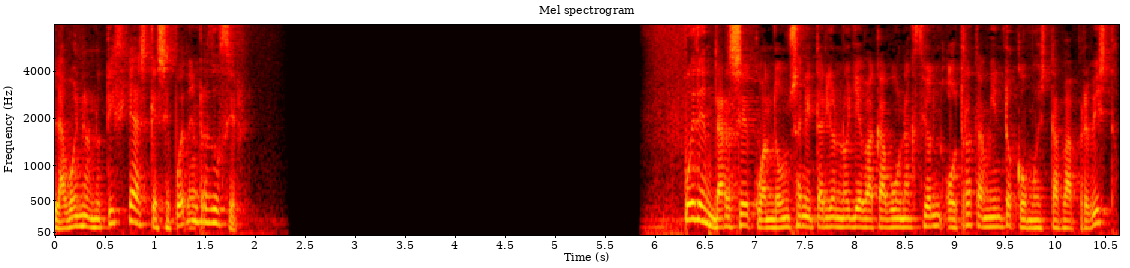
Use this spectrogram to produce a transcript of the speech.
La buena noticia es que se pueden reducir. Pueden darse cuando un sanitario no lleva a cabo una acción o tratamiento como estaba previsto,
